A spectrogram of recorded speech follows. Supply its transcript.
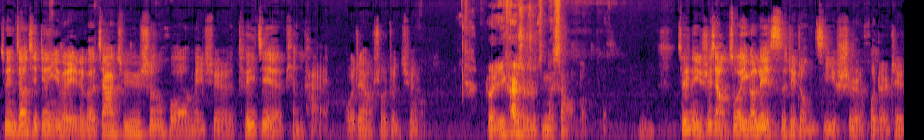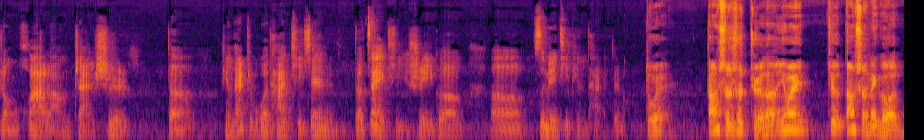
所以你将其定义为这个家居生活美学推介平台，我这样说准确吗？对，一开始是这么想的。嗯，其实你是想做一个类似这种集市或者这种画廊展示的平台，只不过它体现的载体是一个。呃，自媒体平台对吗？对，当时是觉得，因为就当时那个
